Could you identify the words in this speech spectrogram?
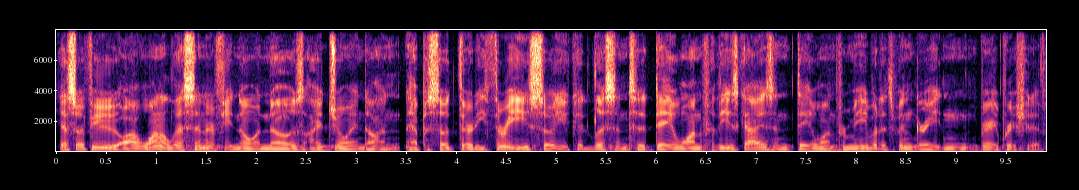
Yeah, so if you uh, want to listen, or if you no one knows, I joined on episode thirty-three, so you could listen to day one for these guys and day one for me. But it's been great and very appreciative.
